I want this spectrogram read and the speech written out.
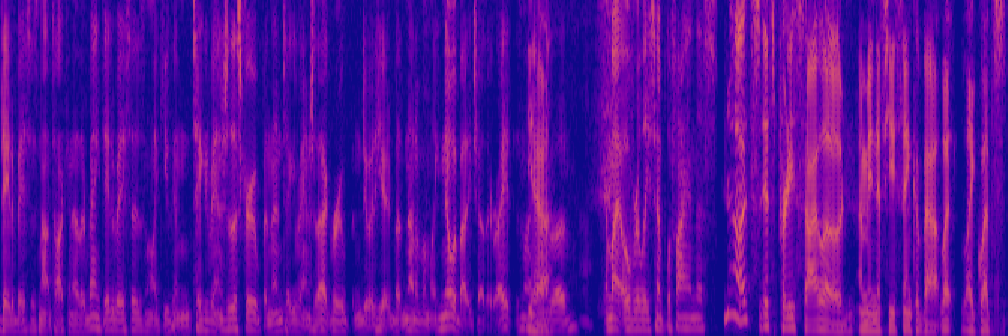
databases not talking to other bank databases, and like you can take advantage of this group and then take advantage of that group and do it here, but none of them like know about each other, right? Isn't that Yeah. kind of a, oh. am I overly simplifying this? No, it's it's pretty siloed. I mean, if you think about let like let's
